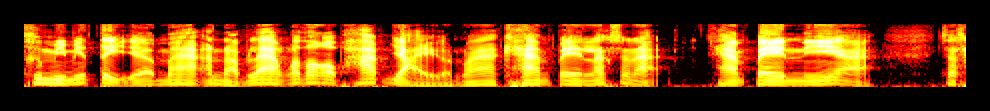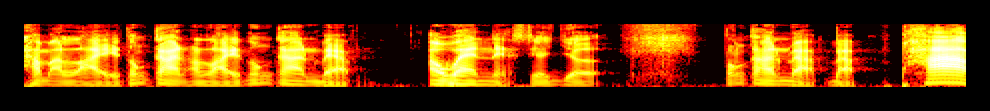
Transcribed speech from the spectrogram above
คือมีมิติเยอะมากอันดับแรกก็ต้องเอาภาพใหญ่ก่อนว่าแคมเปญลักษณะแคมเปญนี้อะจะทำอะไรต้องการอะไรต้องการแบบ awareness เยอะๆต้องการแบบแบบภาพ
